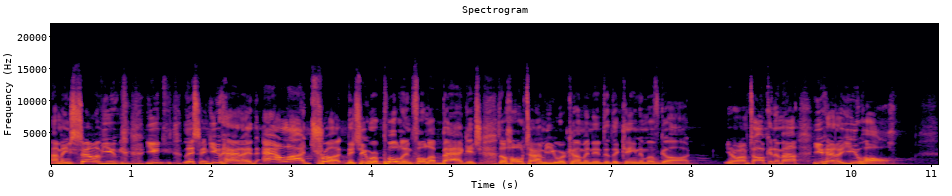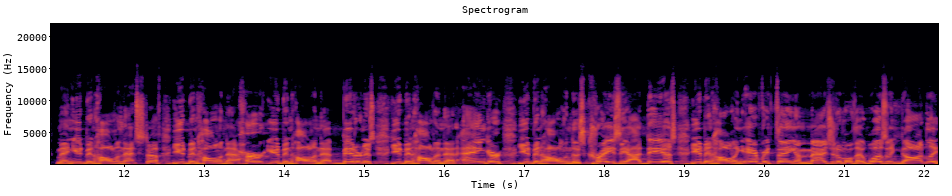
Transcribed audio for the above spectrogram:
I mean, some of you, you listen, you had an allied truck that you were pulling full of baggage the whole time you were coming into the kingdom of God. You know what I'm talking about? You had a U-Haul. Man, you'd been hauling that stuff. You'd been hauling that hurt. You'd been hauling that bitterness. You'd been hauling that anger. You'd been hauling those crazy ideas. You'd been hauling everything imaginable that wasn't godly,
